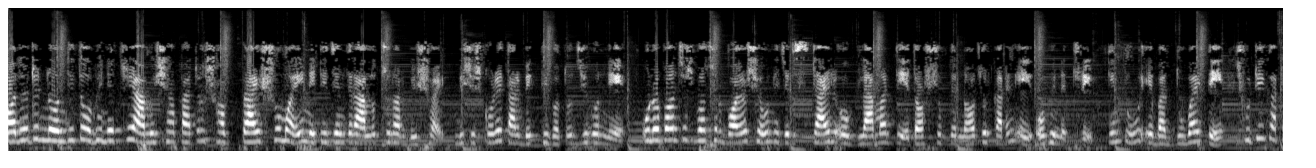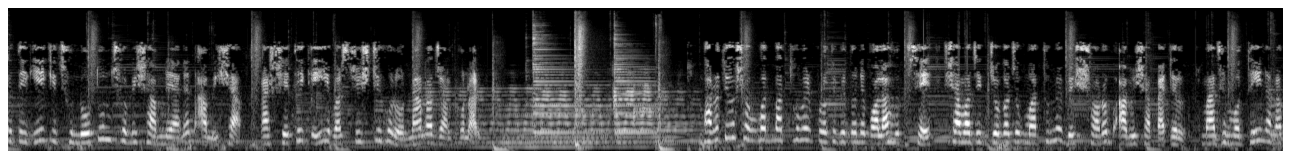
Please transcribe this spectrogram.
বলিউডের নন্দিত অভিনেত্রী আমিশা প্যাটেল সব প্রায় সময়ই নেটিজেনদের আলোচনার বিষয়, বিশেষ করে তার ব্যক্তিগত জীবন নিয়ে। উনপঞ্চাশ বছর বয়সেও নিজের স্টাইল ও গ্ল্যামার দিয়ে দর্শকদের নজর কাড়েন এই অভিনেত্রী। কিন্তু এবার দুবাইতে ছুটি কাটাতে গিয়ে কিছু নতুন ছবি সামনে আনেন আমিশা আর সে থেকেই এবার সৃষ্টি হল নানা জল্পনার। ভারতীয় সংবাদ মাধ্যমের প্রতিবেদনে বলা হচ্ছে, সামাজিক যোগাযোগ মাধ্যমে বেশ সরব আমিশা প্যাটেল। মাঝে মধ্যেই নানা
